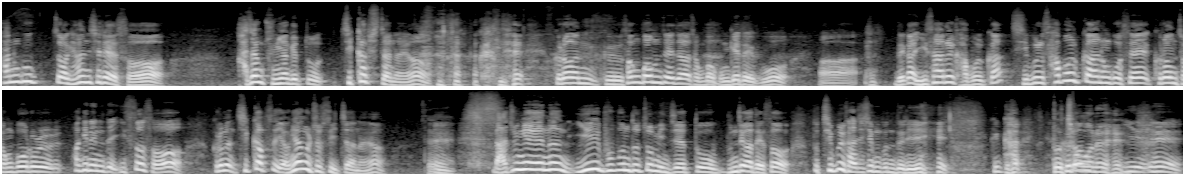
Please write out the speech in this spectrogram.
한국적 현실에서 가장 중요한 게 또 집값이잖아요. 근데 그런 그 성범죄자 정보가 공개되고 아, 내가 이사를 가볼까? 집을 사볼까 하는 곳에 그런 정보를 확인했는데 있어서 그러면 집값에 영향을 줄 수 있잖아요. 네. 네. 나중에는 이 부분도 좀 이제 또 문제가 돼서 또 집을 가지신 분들이 그러니까 또 청원을 예, 예,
